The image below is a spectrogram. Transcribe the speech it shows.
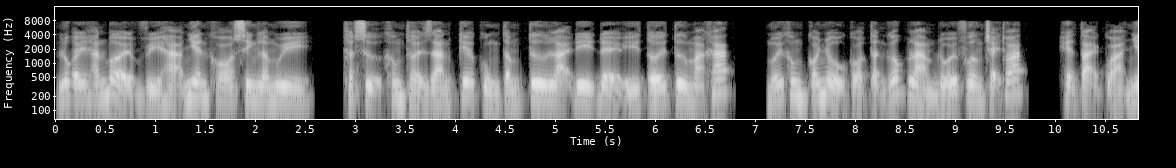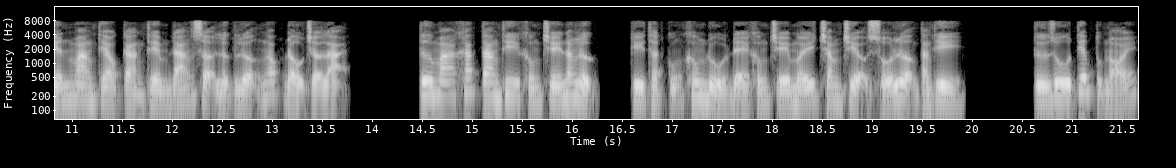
Lúc ấy hắn bởi vì hạ nhiên khó sinh lâm nguy, thật sự không thời gian kia cùng tâm tư lại đi để ý tới tư mã khác, mới không có nhổ cỏ tận gốc làm đối phương chạy thoát, hiện tại quả nhiên mang theo càng thêm đáng sợ lực lượng ngóc đầu trở lại. Tư mã khác tăng thi khống chế năng lực, kỳ thật cũng không đủ để khống chế mấy trăm triệu số lượng tăng thi. Từ du tiếp tục nói,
